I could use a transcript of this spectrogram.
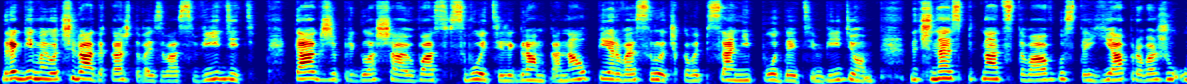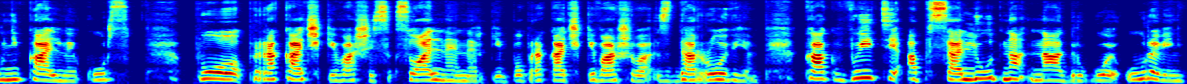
Дорогие мои, очень рада каждого из вас видеть. Также приглашаю вас в свой телеграм-канал. Первая ссылочка в описании под этим видео. Начиная с 15 августа я провожу уникальный курс по прокачке вашей сексуальной энергии, по прокачке вашего здоровья, как выйти абсолютно на другой уровень.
